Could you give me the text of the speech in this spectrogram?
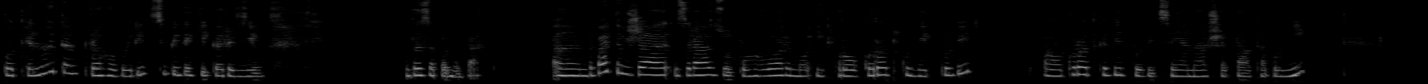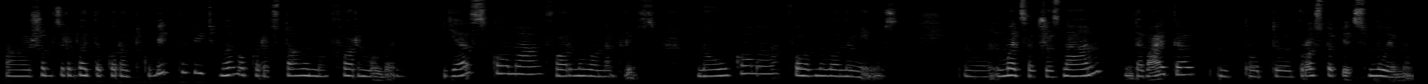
Потренуйте, проговоріть собі декілька разів. Ви запам'ятаєте. Давайте вже зразу поговоримо і про коротку відповідь. Коротка відповідь це є наша так або ні. Щоб зробити коротку відповідь, ми використовуємо формули. Yes, кома, формула на плюс. No, кома, формула на мінус. Ми це вже знаємо. Давайте от е, просто підсумуємо.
